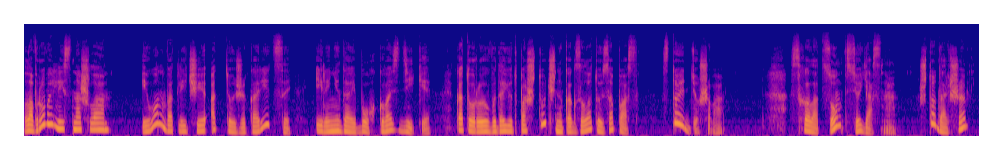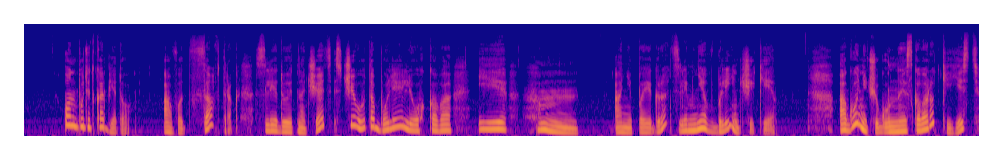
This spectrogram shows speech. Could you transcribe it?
Лавровый лист нашла, и он, в отличие от той же корицы или, не дай бог, гвоздики, которую выдают поштучно, как золотой запас, стоит дешево. С холодцом все ясно. Что дальше? Он будет к обеду. А вот завтрак следует начать с чего-то более легкого и... Хм... А не поиграть ли мне в блинчики? Огонь и чугунные сковородки есть,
